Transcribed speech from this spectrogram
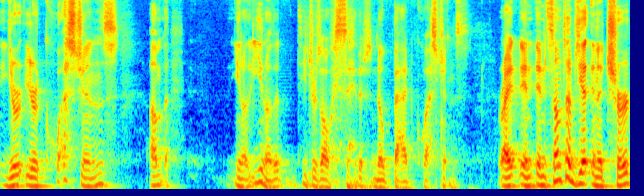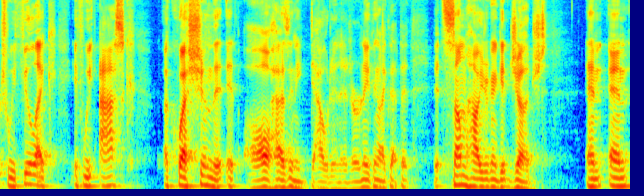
Your your questions, um, you know, you know, the teachers always say there's no bad questions, right? And and sometimes yet in a church we feel like if we ask a question that it all has any doubt in it or anything like that, that that somehow you're going to get judged, and and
